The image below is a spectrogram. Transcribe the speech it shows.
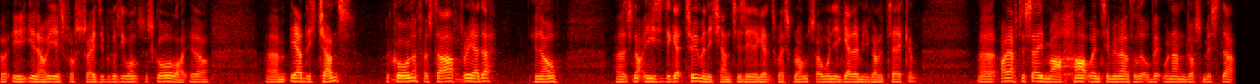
But he, you know, he is frustrated because he wants to score. Like you know, um, he had his chance, the corner first half, free header. You know, uh, it's not easy to get too many chances here against West Brom. So when you get them, you've got to take them. Uh, I have to say, my heart went in my mouth a little bit when Andros missed that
